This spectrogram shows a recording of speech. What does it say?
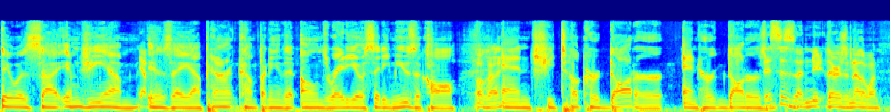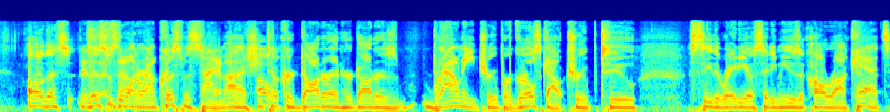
It was uh, MGM Yep. is a uh, parent company that owns Radio City Music Hall. Okay. And she took her daughter and her daughter's This is a new. There's another one. Oh, this this, is was the one another- around Christmas time. Uh, she Oh. took her daughter and her daughter's Brownie troop or Girl Scout troop to see the Radio City Music Hall Rockettes.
